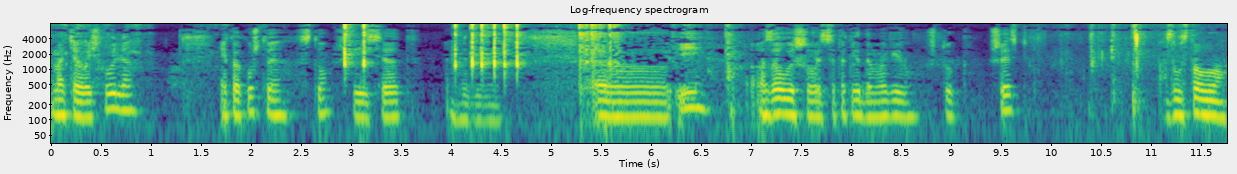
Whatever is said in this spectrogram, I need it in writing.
натягувач хвиля, яка коштує 160 гривень. Е, і залишилося таких демарів штук 6 з листового,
